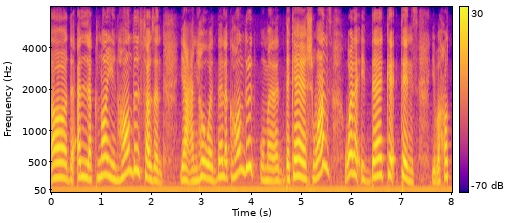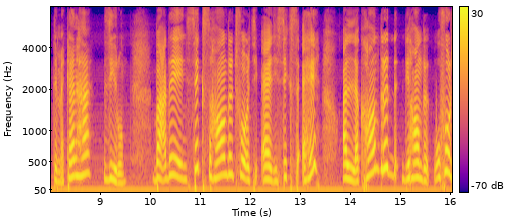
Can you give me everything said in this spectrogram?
آه ده قال لك 900,000 يعني هو ادالك 100 وما اداكاش ones ولا اداك tens يبقى حط مكانها zero بعدين 640 آدي 6 أهي. قال لك 100 دي 140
